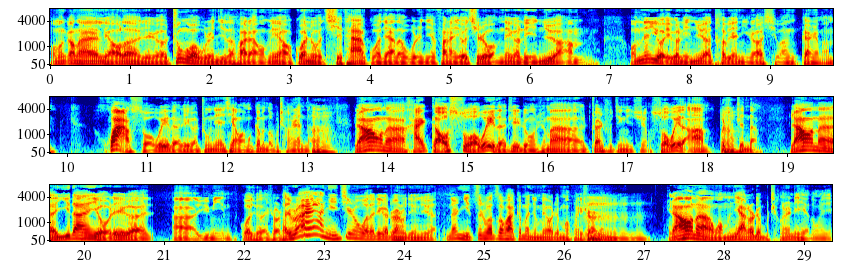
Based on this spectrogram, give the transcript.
我们刚才聊了这个中国无人机的发展，我们也要关注其他国家的无人机发展，尤其是我们那个邻居啊，我们那有一个邻居啊，特别你知道喜欢干什么？画所谓的这个中间线，我们根本都不承认的。嗯。然后呢，还搞所谓的这种什么专属经济区，所谓的啊，不是真的。然后呢，一旦有这个啊渔民过去的时候，他就说：“哎呀，你进入我的这个专属经济区。”那你自说自话，根本就没有这么回事儿嗯嗯。然后呢，我们压根儿就不承认这些东西。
